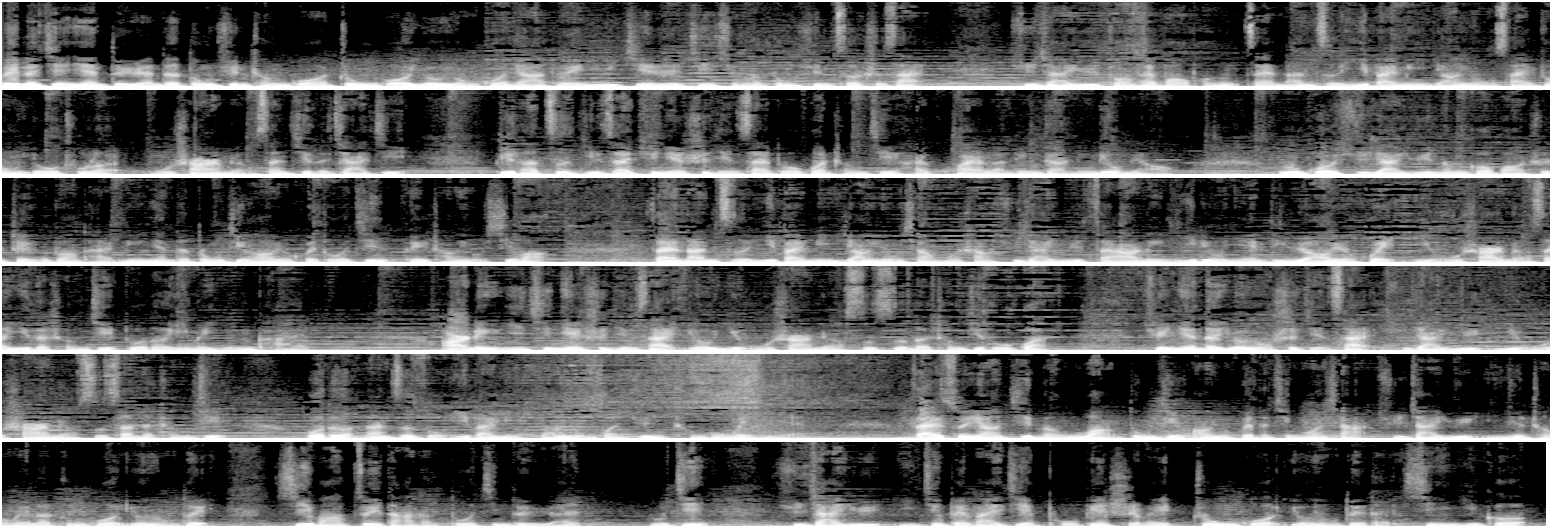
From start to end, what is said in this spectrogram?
为了检验队员的冬训成果，中国游泳国家队于近日进行了冬训测试赛。徐嘉余状态爆棚，在男子100米仰泳赛中游出了52秒37的佳绩，比他自己在去年世锦赛夺冠成绩还快了0.06秒。如果徐嘉余能够保持这个状态，明年的东京奥运会夺金非常有希望。在男子100米仰泳项目上，徐嘉余在2016年里约奥运会以52秒31的成绩夺得一枚银牌。二零一七年世锦赛又以五十二秒四四的成绩夺冠。去年的游泳世锦赛，徐嘉余以五十二秒四三的成绩获得男子组一百米仰泳冠军，成功卫冕。在孙杨基本无望东京奥运会的情况下，徐嘉余已经成为了中国游泳队希望最大的夺金队员。如今，徐嘉余已经被外界普遍视为中国游泳队的新一哥。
